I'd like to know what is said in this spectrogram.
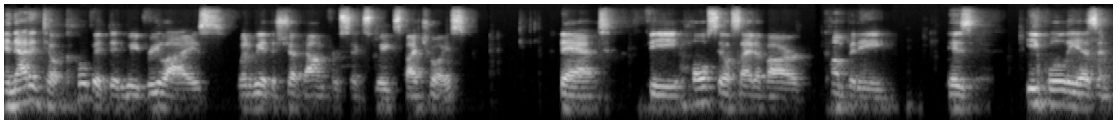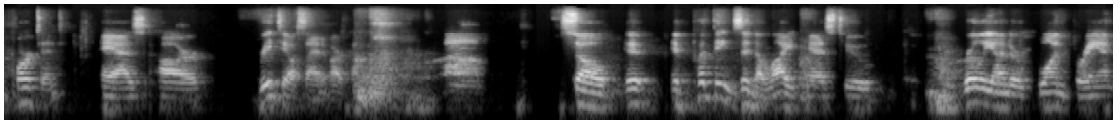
and not until covid did we realize when we had to shut down for six weeks by choice that the wholesale side of our company is equally as important as our retail side of our company so it, it put things into light as to really under one brand,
